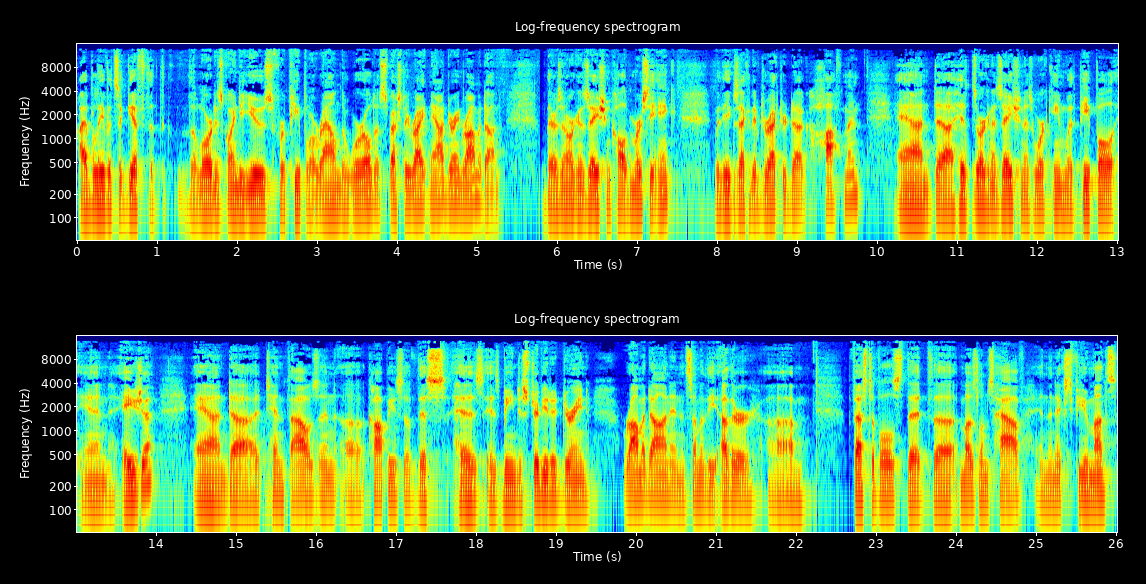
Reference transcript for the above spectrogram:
I believe it's a gift that the Lord is going to use for people around the world, especially right now during Ramadan. There's an organization called Mercy Inc. with the executive director Doug Hoffman, and uh, his organization is working with people in Asia and uh, 10,000 uh, copies of this has, is being distributed during Ramadan and in some of the other um, festivals that the Muslims have in the next few months.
